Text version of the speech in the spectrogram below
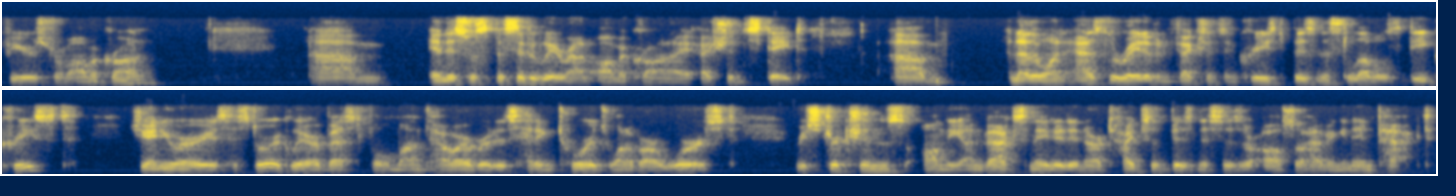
fears from Omicron. Um, and this was specifically around Omicron, I, I should state. Um, another one, as the rate of infections increased, business levels decreased. January is historically our best full month. However, it is heading towards one of our worst restrictions on the unvaccinated in our types of businesses are also having an impact.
